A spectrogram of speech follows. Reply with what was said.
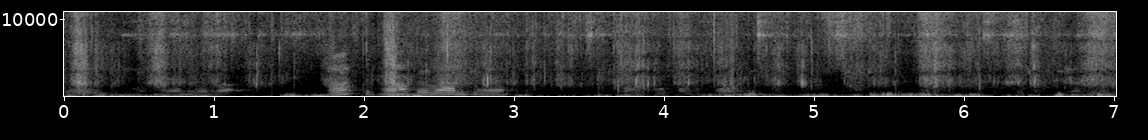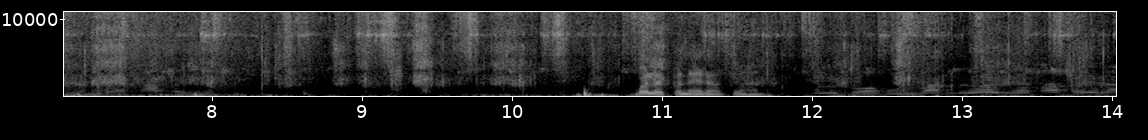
เด้อลูกแม่นกันละอะสิพาไปบ้านแหบ่เลยปานไหนดอกจังหันบ่เลยบอกมันวันเลยแม่พาไปนะ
